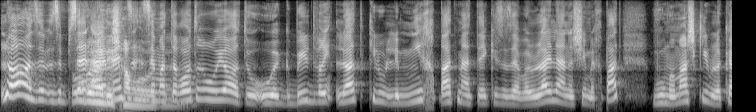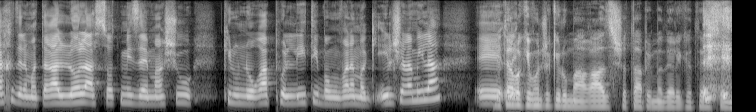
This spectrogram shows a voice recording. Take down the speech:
לא, זה, זה בסדר, האמת זה, חמוד. זה מטרות ראויות, הוא, הוא הגביל דברים, לא יודעת כאילו למי אכפת מהטקס הזה, אבל אולי לאנשים אכפת, והוא ממש כאילו לקח את זה למטרה לא לעשות מזה משהו כאילו נורא פוליטי במובן המגעיל של המילה. אה, יותר ל- בכיוון של כאילו מארז שת"פ עם הדליקטסים.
